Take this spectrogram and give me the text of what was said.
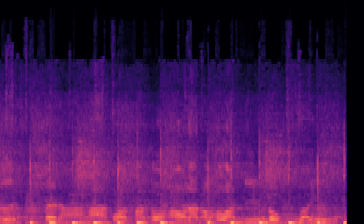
เลย ไป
